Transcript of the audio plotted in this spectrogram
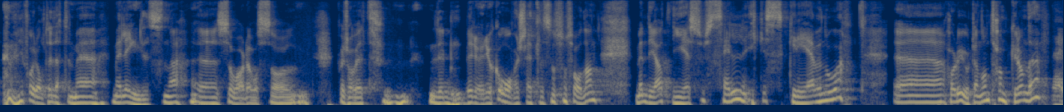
I forhold til dette med, med lignelsene, eh, så var det også for så vidt Det berører jo ikke oversettelsen som sådan, men det at Jesus selv ikke skrev noe. Eh, har du gjort deg noen tanker om det? Nei,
